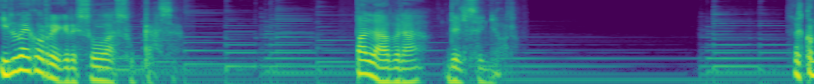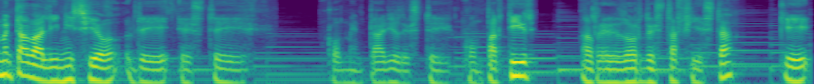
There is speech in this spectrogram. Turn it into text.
y luego regresó a su casa. Palabra del Señor. Les comentaba al inicio de este comentario, de este compartir alrededor de esta fiesta, que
